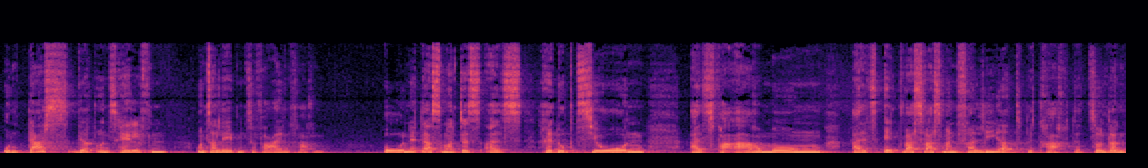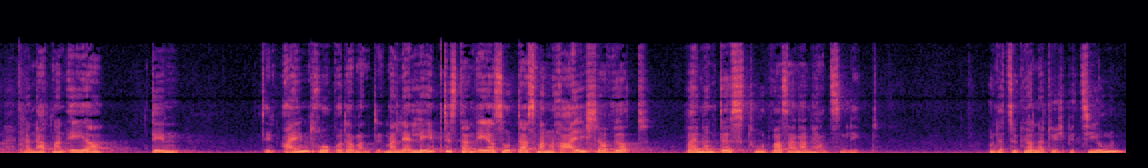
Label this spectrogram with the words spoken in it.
Und das wird uns helfen, unser Leben zu vereinfachen, ohne dass man das als Reduktion, als Verarmung, als etwas, was man verliert, betrachtet, sondern dann hat man eher den, den Eindruck oder man, man erlebt es dann eher so, dass man reicher wird, weil man das tut, was einem am Herzen liegt. Und dazu gehören natürlich Beziehungen,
